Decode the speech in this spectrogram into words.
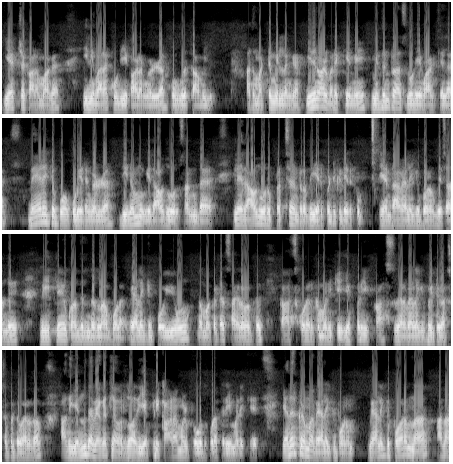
ஏற்ற காலமாக இனி வரக்கூடிய காலங்களில் உங்களுக்கு அமையும். அது மட்டும் இல்லைங்க. இது நாள் வரைக்குமே மிதுன் ராசினுடைய வாழ்க்கையில வேலைக்கு போகக்கூடிய இடங்கள்ல தினமும் ஏதாவது ஒரு சண்டை இல்லை ஏதாவது ஒரு பிரச்சனைன்றது ஏற்பட்டுக்கிட்டே இருக்கும். ஏன்டா வேலைக்கு போறோம் பேசாண்டு வீட்லயே உட்காந்து இருந்துடலாம் போல. வேலைக்கு போயும் நம்ம கிட்ட செலவுக்கு காசு கூட இருக்க மாட்டேங்கி எப்படி காசு வேலைக்கு போயிட்டு கஷ்டப்பட்டு வருதோ அது எந்த வேகத்துல வருதோ அது எப்படி காணாமல் போகுது கூட தெரிய மாட்டேங்கு எதற்கு நம்ம வேலைக்கு போகணும்? வேலைக்கு போறோம்னா ஆனா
